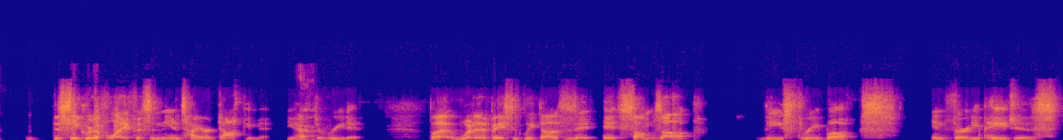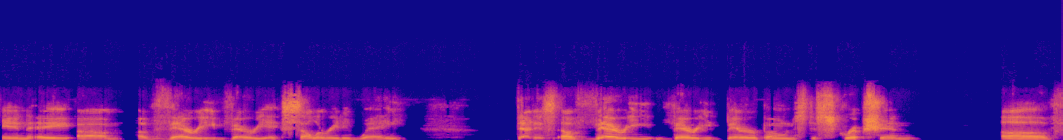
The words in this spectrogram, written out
the secret of life is in the entire document. You have yeah. to read it. But what it basically does is it, it sums up these three books in 30 pages in a um, a very very accelerated way that is a very very bare bones description of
